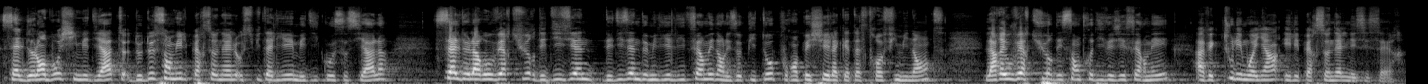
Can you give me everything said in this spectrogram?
celle de l'embauche immédiate de 200 000 personnels hospitaliers, médicaux, sociaux, celle de la réouverture des dizaines, des dizaines de milliers de lits fermés dans les hôpitaux pour empêcher la catastrophe imminente, la réouverture des centres d'IVG fermés avec tous les moyens et les personnels nécessaires.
